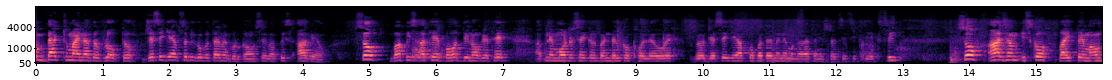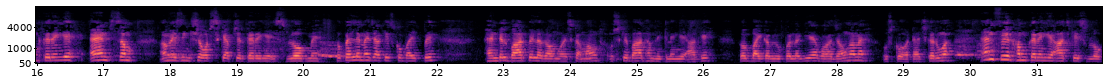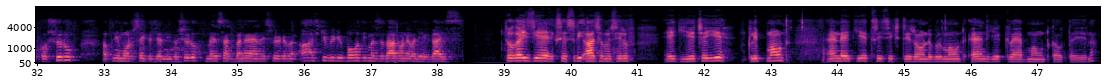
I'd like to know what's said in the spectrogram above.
Welcome back to my another vlog. तो जैसे कि आप सभी को पता है मैं गुड़गांव से वापस आ गया हूँ। सो so, वापस आके बहुत दिन हो गए थे अपने मोटरसाइकिल बंडल को खोले हुए। तो जैसे कि आपको पता है मैंने मंगाया था Insta C sixty X three so आज हम इसको बाइक पे माउंट करेंगे and some amazing shots capture करेंगे इस व्लॉग में। तो पहले मैं जाके इसको बाइक पे हैंडल बार पे लगाऊँगा इसका माउंट उसके बाद हम निकलेंगे आगे। तो बाइक अभी ऊपर लगी है वहाँ जाऊँगा मैं उसको अटैच करूँगा। एंड फिर हम करेंगे आज के इस ब्लॉग को शुरू। अपनी मोटरसाइकिल जर्नी को शुरू। मेरे साथ बने रहना इस वीडियो में। आज की वीडियो बहुत ही मज़ेदार होने वाली है गाइस तो गाइस ये एक्सेसरी आज हमें सिर्फ़ एक ये चाहिए क्लिप माउंट एंड एक ये 360 राउंडेबल माउंट एंड ये क्रैब माउंट का होता है ये ना।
